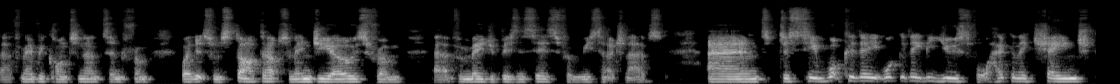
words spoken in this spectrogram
uh, from every continent, and from whether it's from startups, from NGOs, from uh, from major businesses, from research labs, and to see what could they what could they be used for? How can they change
